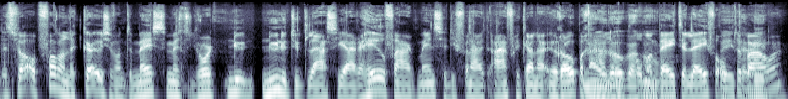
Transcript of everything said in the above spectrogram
Dat is wel een opvallende keuze. Want de meeste mensen, je hoort nu, nu natuurlijk de laatste jaren heel vaak mensen die vanuit Afrika naar Europa Naar gaan om- Europa om, een beter leven op te bouwen.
